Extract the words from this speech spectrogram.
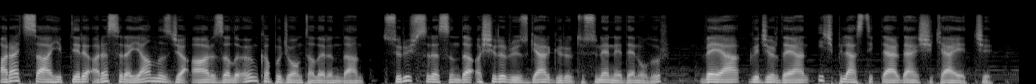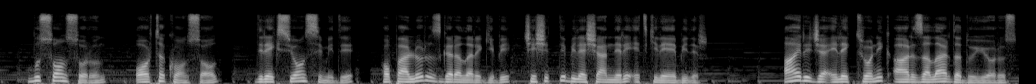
araç sahipleri ara sıra yalnızca arızalı ön kapı contalarından, sürüş sırasında aşırı rüzgar gürültüsüne neden olur veya gıcırdayan iç plastiklerden şikayetçi. Bu son sorun, orta konsol, direksiyon simidi, hoparlör ızgaraları gibi çeşitli bileşenleri etkileyebilir. Ayrıca elektronik arızalar da duyuyoruz.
